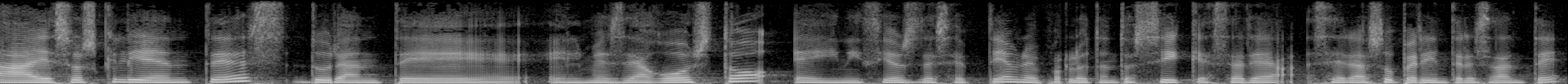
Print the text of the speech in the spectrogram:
a esos clientes durante el mes de agosto e inicios de septiembre. Por lo tanto, sí que será súper interesante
